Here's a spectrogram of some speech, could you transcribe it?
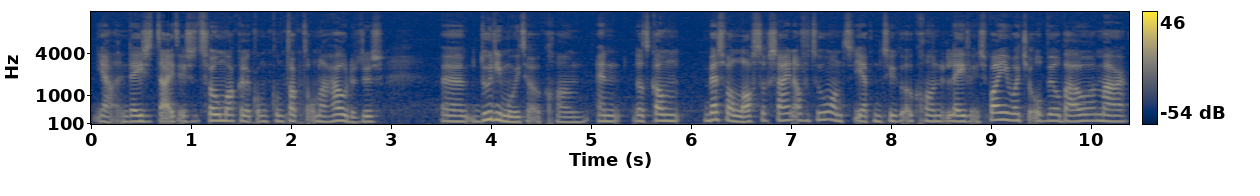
ja, in deze tijd is het zo makkelijk om contact te onderhouden. Dus doe die moeite ook gewoon. En dat kan best wel lastig zijn af en toe, want je hebt natuurlijk ook gewoon het leven in Spanje wat je op wil bouwen. Maar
